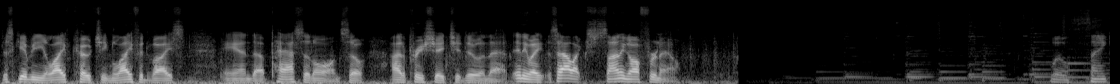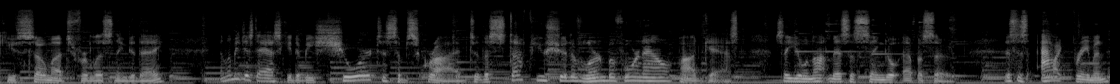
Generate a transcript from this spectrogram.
just giving you life coaching, life advice, and uh, pass it on. So I'd appreciate you doing that. Anyway, it's Alex signing off for now. Well, thank you so much for listening today. And let me just ask you to be sure to subscribe to the Stuff You Should Have Learned Before Now podcast so you will not miss a single episode. This is Alec Freeman,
